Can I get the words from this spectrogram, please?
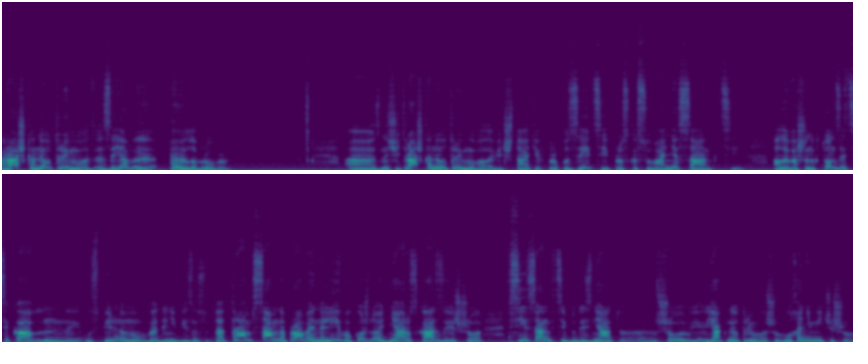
Рашка не отримувала заяви Лаврова. А, значить, Рашка не отримувала від штатів пропозицій про скасування санкцій, але Вашингтон зацікавлений у спільному веденні бізнесу. Та Трамп сам направо і наліво кожного дня розказує, що всі санкції буде знято. Що як не отримала, що глуханімі чи що.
